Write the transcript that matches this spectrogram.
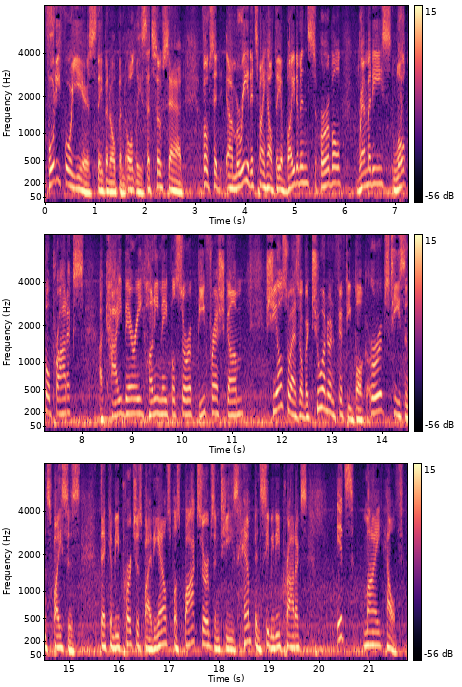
44 years they've been open, Oatley's. That's so sad. Folks at uh, Marie at It's My Health, they have vitamins, herbal, remedies, local products, acai berry, honey maple syrup, beef fresh gum. She also has over 250 bulk herbs, teas, and spices that can be purchased by the ounce, plus box herbs and teas, hemp and CBD products. It's My Health.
